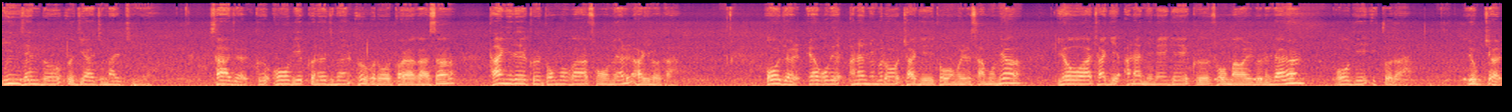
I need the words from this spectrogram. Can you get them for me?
인생도 의지하지 말지니. 4절 그 호흡이 끊어지면 흙으로 돌아가서 당일에 그 도모가 소멸하리로다. 5절 야곱의 하나님으로 자기 도움을 삼으며 여호와 자기 하나님에게 그 소망을 두는 자는 복이 있도다. 6절.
